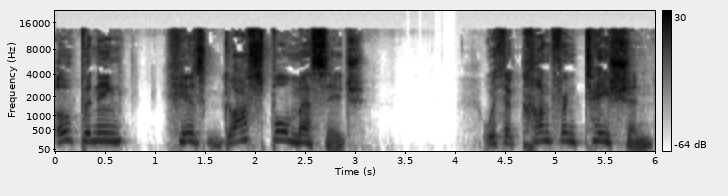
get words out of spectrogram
opening his gospel message with a confrontation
